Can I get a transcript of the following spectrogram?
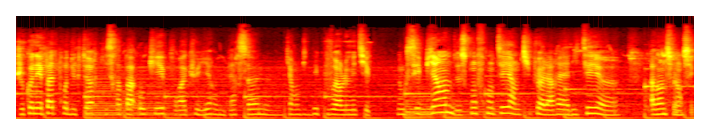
je connais pas de producteur qui sera pas OK pour accueillir une personne qui a envie de découvrir le métier. Donc, c'est bien de se confronter un petit peu à la réalité euh, avant de se lancer.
